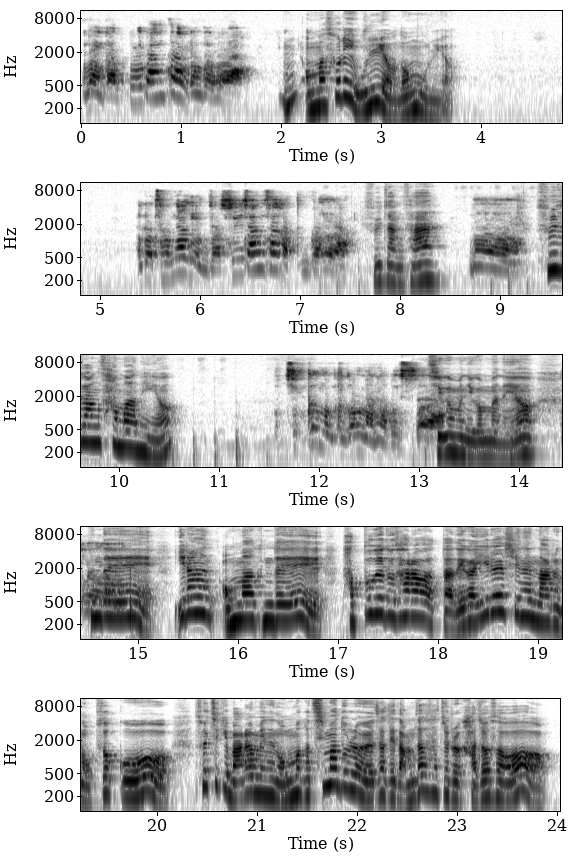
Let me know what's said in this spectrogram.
그러니까, 불강사 이런 거 해요. 응? 엄마 소리 울려. 너무 울려. 그러니까, 저녁에 이제 술장사 같은 거 해요. 술장사? 네. 술장사만 해요? 지금은 그것만 하고 있어요. 지금은 이것만 해요. 근데 일한 엄마 근데 바쁘게도 살아왔다. 내가 일을 쉬는 날은 없었고 솔직히 말하면은 엄마가 치마둘러 여자재 남자 사주를 가져서 네.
